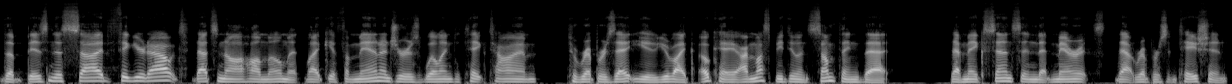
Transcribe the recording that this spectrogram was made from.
the business side figured out, that's an aha moment. Like if a manager is willing to take time to represent you, you're like, okay, I must be doing something that that makes sense and that merits that representation.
